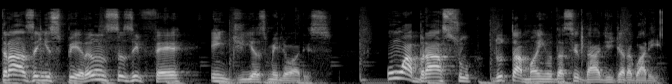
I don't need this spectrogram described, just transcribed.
trazem esperanças e fé em dias melhores. Um abraço do tamanho da cidade de Araguari.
